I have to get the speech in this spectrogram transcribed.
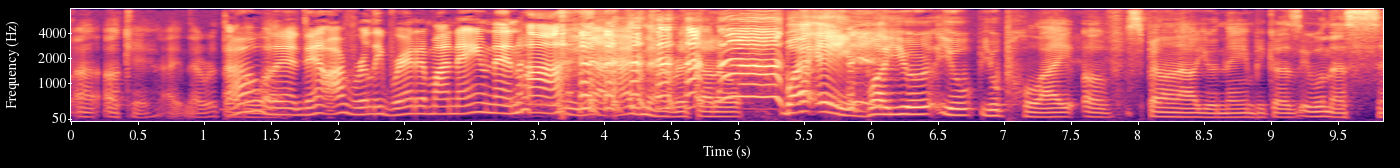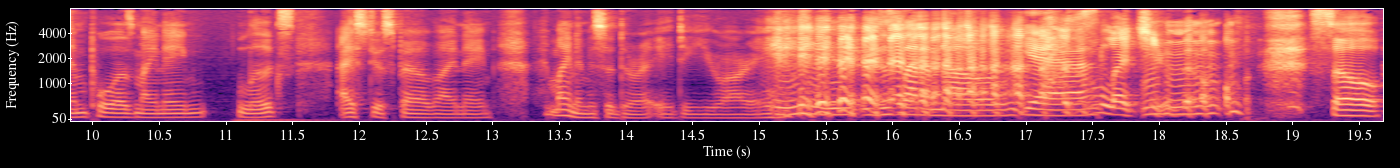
Uh, okay, I never thought Oh of then damn, I've really branded my name then, huh? yeah, I never thought of. But hey, but you you you polite of spelling out your name because even as simple as my name looks, I still spell my name. My name is Adura A D U R A. Just let them know. Yeah. Just let you know. So,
